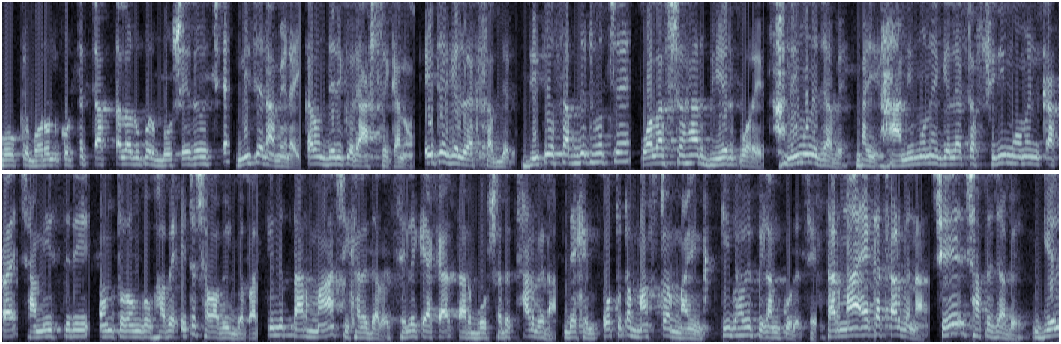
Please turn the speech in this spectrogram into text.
বউকে বরণ করতে চারতলার উপর বসে রয়েছে, নিচে নামে নাই। কারণ দেরি করে আসছে কেন? এটা গেল এক সাবজেক্ট দ্বিতীয় সাবজেক্ট হচ্ছে পলাশ সাহার বিয়ের পরে। হানিমুনে যাবে। ভাই হানিমুনে গেলে একটা ফ্রি মোমেন্ট কাটায় স্বামী, স্ত্রী অন্তরঙ্গ ভাবে এটা স্বাভাবিক ব্যাপার। কিন্তু তার মা সেখানে যাবে। ছেলেকে একা, তার বোর সাথে ছাড়বে না। দেখেন কতটা মাস্টার মাইন্ড কীভাবে প্ল্যান করেছে। তার মা একা ছাড়বে না, সে সাথে যাবে। গেল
